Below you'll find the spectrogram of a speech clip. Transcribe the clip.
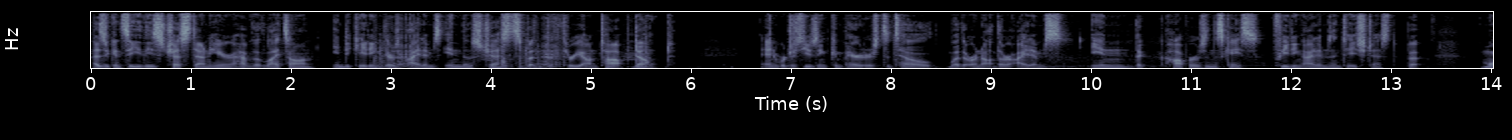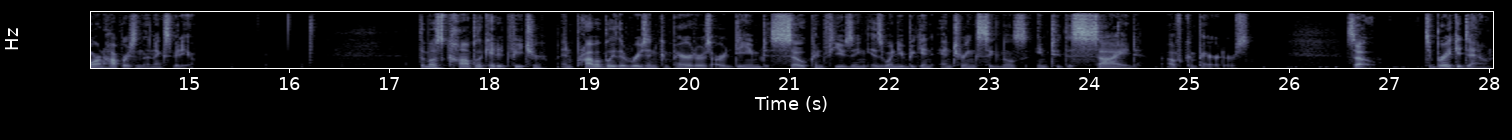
As you can see, these chests down here have the lights on, indicating there's items in those chests, but the three on top don't. And we're just using comparators to tell whether or not there are items in the hoppers in this case, feeding items into each chest, but more on hoppers in the next video. The most complicated feature, and probably the reason comparators are deemed so confusing, is when you begin entering signals into the side of comparators. So, to break it down,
